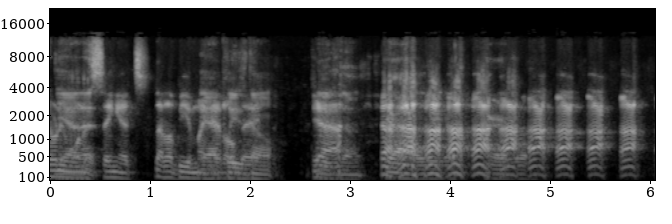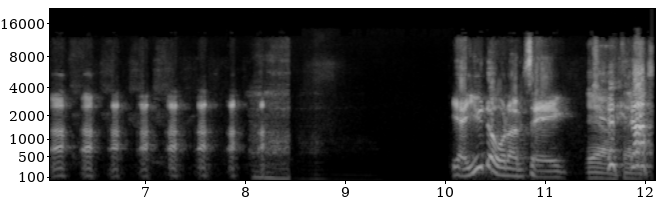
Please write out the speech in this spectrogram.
I don't Yeah, even want to sing it. That'll be in my yeah, head all day. don't. Please Yeah. don't. Terrible. yeah, you know what I'm saying. Yeah, thanks.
